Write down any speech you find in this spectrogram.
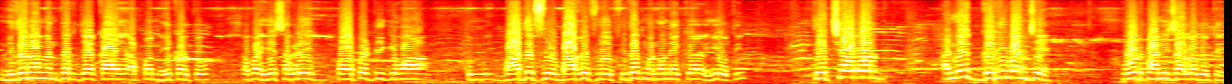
निधनानंतर जे काय आपण हे करतो बाबा हे सगळे प्रॉपर्टी किंवा तुम्ही बाधक फि बाग फि फिदक म्हणून एक ही होती. त्याच्यावर अनेक गरिबांचे पोट पाणी चालत होते.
